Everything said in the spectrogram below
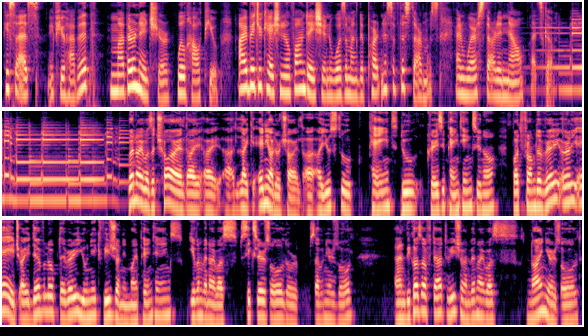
He says, if you have it, Mother Nature will help you. IB Educational Foundation was among the partners of the Starmus, and we're starting now. Let's go. When I was a child, I, I uh, like any other child, I, I used to paint, do crazy paintings, you know. But from the very early age, I developed a very unique vision in my paintings, even when I was six years old or seven years old. And because of that vision, when I was nine years old,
